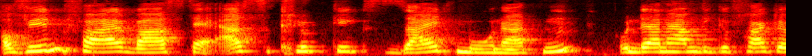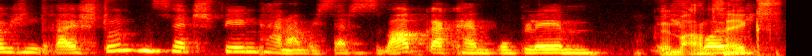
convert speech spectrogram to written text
Auf jeden Fall war es der erste Club-Gig seit Monaten. Und dann haben die gefragt, ob ich ein Drei-Stunden-Set spielen kann. Aber ich sagte, das ist überhaupt gar kein Problem. Wir machen sechs.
